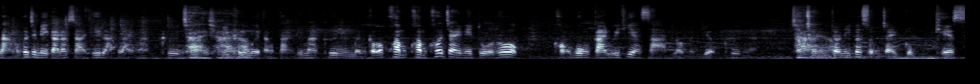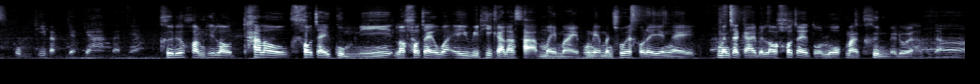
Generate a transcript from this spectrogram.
หลังๆมันก็จะมีการรักษาที่หลากหลายมากขึ้นใช่ใช่มีเครื่อครังบมือต่างๆที่มากขึ้น เหมือนกับว่าความความเข้าใจในตัวโรคของวงการวิทยาศาสตร์เรามันเยอะขึ้นอะใช่ฉะนั้นครับตอนนี้ก็สนใจกลุ่มเคสกลุ่มที่แบบยากๆแบบเนี้ยคือด้วยความที่เราถ้าเราเข้าใจกลุ่มนี้ เราเข้าใจว่าไอ้วิธีการรักษาใหม่ๆ พวกเนี้ยมันช่วยเขาได้ยังไงอ่ามัมันจะกลายเป็นเราเข้าใจตัวโรคมากขึ้นไปด้วยครับพี่ตาอ๋อ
